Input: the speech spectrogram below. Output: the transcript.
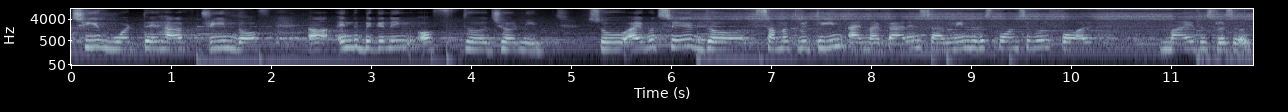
achieve what they have dreamed of uh, in the beginning of the journey. So I would say the Samatva team and my parents are mainly responsible for my this result.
